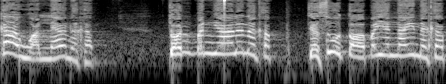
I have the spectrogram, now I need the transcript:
เก้าวันแล้วนะครับ จนปัญญาแล้วนะครับ จะสู้ต่อไปยังไงนะครับ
